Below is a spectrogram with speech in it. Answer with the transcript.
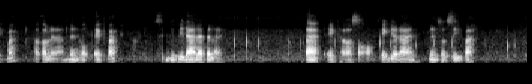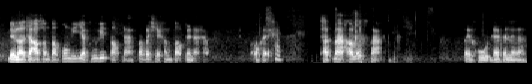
x ปะเท่ากับอะไรนะหนึ่งลบ x ปะสิ่งที่พี่ได้ได้เป็นอะไร แปด x เท่ากับสอง x เดียวได้หนึ่งส่วนสี่ปะเดี๋ยวเราจะเอาคำตอบพวกนี้อย่าเพิ่งรีบตอบนะ ต้องไปเช็คคำตอบด้วยนะครับ โอเค ครับ ถัดมาเอาลบสามไปคูณได้เป็นอะไรนะ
